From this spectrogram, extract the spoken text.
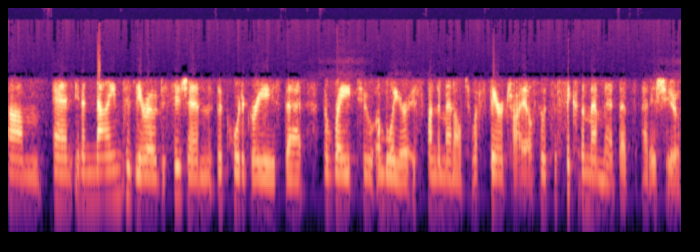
um, and in a nine to zero decision, the court agrees that the right to a lawyer is fundamental to a fair trial. So it's the Sixth Amendment that's at issue.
